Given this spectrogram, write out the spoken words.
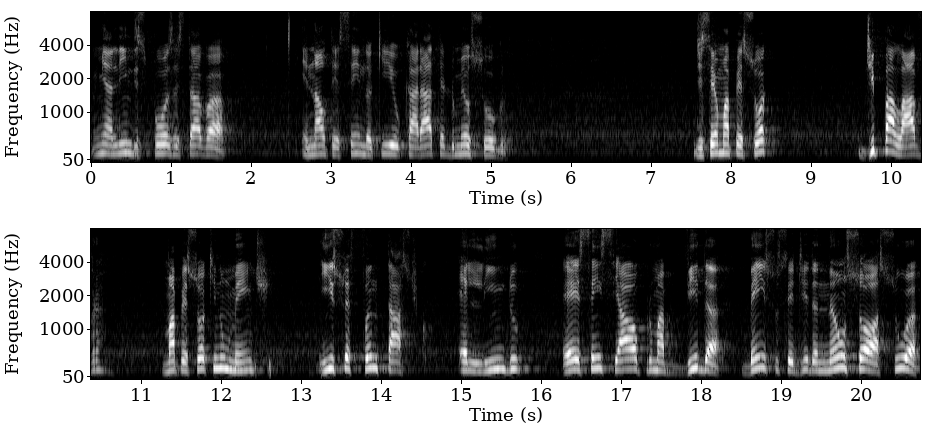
minha linda esposa estava enaltecendo aqui o caráter do meu sogro. De ser uma pessoa de palavra, uma pessoa que não mente. E isso é fantástico, é lindo, é essencial para uma vida bem-sucedida, não só a sua,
